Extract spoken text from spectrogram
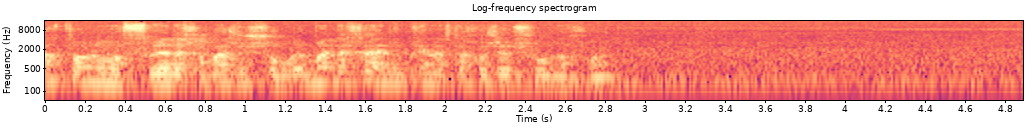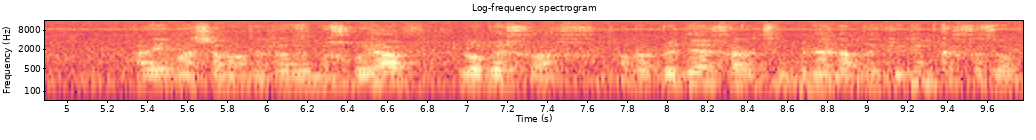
אף פעם לא מפריע לך משהו שאומרים עליך, אם כן אתה חושב שהוא נכון. האם מה שאמרת עכשיו זה מחויב? לא בהכרח. אבל בדרך כלל אצל בני אדם רגילים ככה זה עובד.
